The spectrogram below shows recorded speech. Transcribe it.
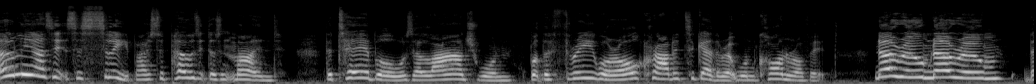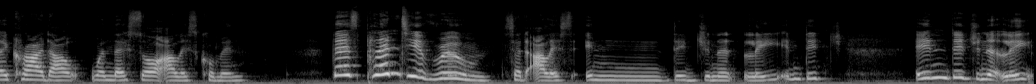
Only as it's asleep, I suppose it doesn't mind. The table was a large one, but the three were all crowded together at one corner of it. No room, no room, they cried out when they saw Alice coming. There's plenty of room, said Alice indignantly. Indig- indignantly.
